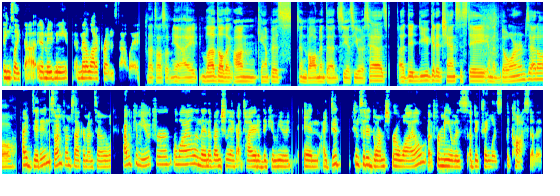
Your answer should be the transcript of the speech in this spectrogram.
things like that. And it made me, I met a lot of friends that way. That's awesome. Yeah, I loved all the on campus involvement that CSUS has. Uh, did you get a chance to stay in the dorms at all? I didn't. So I'm from Sacramento. I would commute for a while and then eventually I got tired of the commute and I did considered dorms for a while, but for me, it was a big thing was the cost of it.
